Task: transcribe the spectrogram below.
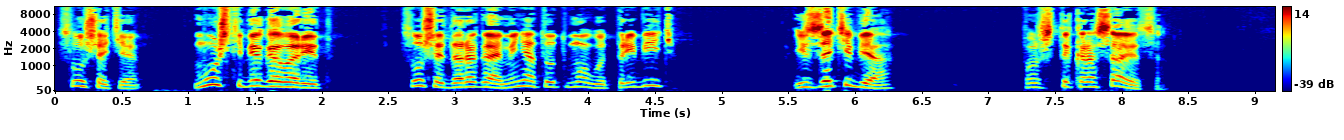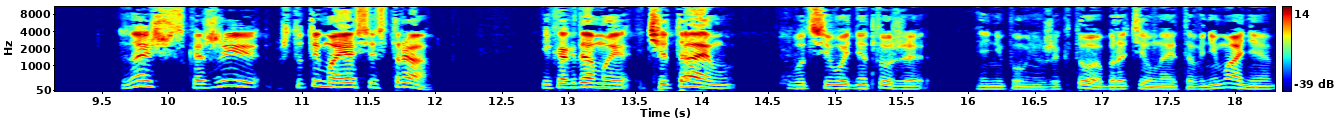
Слушайте, муж тебе говорит, слушай, дорогая, меня тут могут прибить из-за тебя, потому что ты красавица. Знаешь, скажи, что ты моя сестра. И когда мы читаем, вот сегодня тоже, я не помню уже кто, обратил на это внимание,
